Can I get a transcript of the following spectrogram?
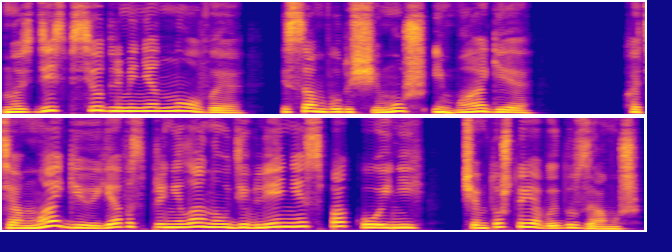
но здесь все для меня новое, и сам будущий муж, и магия. Хотя магию я восприняла на удивление спокойней, чем то, что я выйду замуж.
